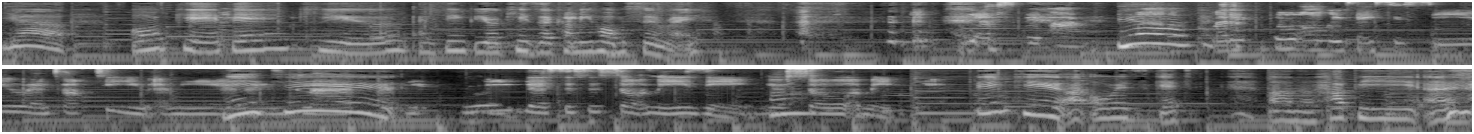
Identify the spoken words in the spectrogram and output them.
Yeah. Okay, thank you. I think your kids are coming home soon, right? Yes, they are. Yeah. But it's so always nice to see you and talk to you, Emmy. And Me I'm too. Glad that you're doing this. This is so amazing. You're so amazing. Thank you. I always get um, happy and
